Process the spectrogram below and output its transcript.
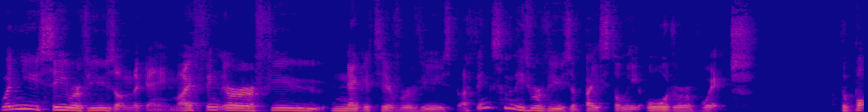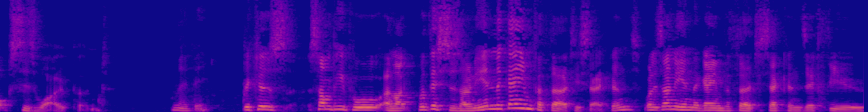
when you see reviews on the game, I think there are a few negative reviews, but I think some of these reviews are based on the order of which the boxes were opened. Maybe. because some people are like, well, this is only in the game for 30 seconds. Well, it's only in the game for 30 seconds if you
